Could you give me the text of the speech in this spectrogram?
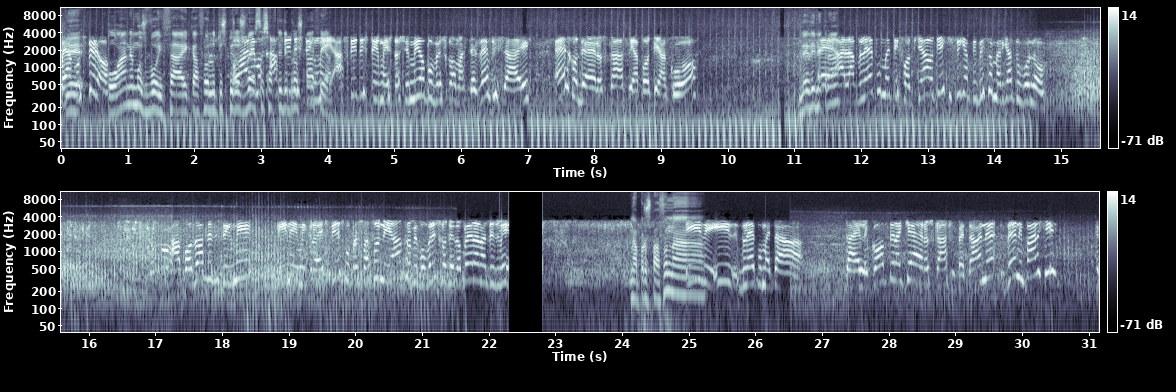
Με Και ακούς, Σπύρο; ο άνεμος βοηθάει καθόλου τους Ο πυροσβέστες άνεμος σε αυτή την τη στιγμή, προσπάθεια; αυτή τη στιγμή, στο σημείο που βρισκόμαστε, δεν φυσάει. Έρχονται αεροσκάφη από ό,τι ακούω. Ναι, Δήμητρα. Ε, αλλά βλέπουμε τη φωτιά ότι έχει φύγει από την πίσω μεριά του βουνού. Από εδώ αυτή τη στιγμή είναι οι μικροαιστείες που προσπαθούν οι άνθρωποι που βρίσκονται εδώ πέρα να τις σβήσουν. Να προσπαθούν να... Ήδη, ήδη βλέπουμε τα, τα ελικόπτερα και αεροσκάφη πετάνε. Δεν υπάρχει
